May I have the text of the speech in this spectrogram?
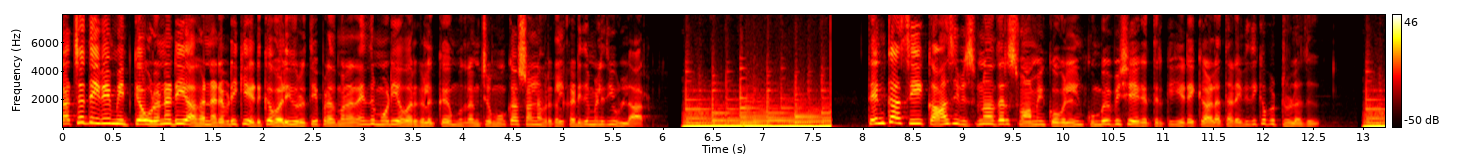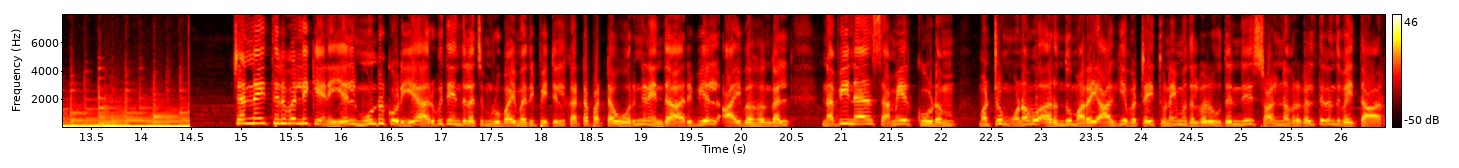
கச்சத்தீவை மீட்க உடனடியாக நடவடிக்கை எடுக்க வலியுறுத்தி பிரதமர் நரேந்திர மோடி அவர்களுக்கு முதலமைச்சர் மு ஸ்டாலின் அவர்கள் கடிதம் எழுதியுள்ளார். தென்காசி காசி விஸ்வநாதர் சுவாமி கோவிலின் கும்பாபிஷேகத்திற்கு இடைக்கால தடை விதிக்கப்பட்டுள்ளது. சென்னை திருவல்லிக்கேணியில் மூன்று கோடியே அறுபத்தைந்து லட்சம் ரூபாய் மதிப்பீட்டில் கட்டப்பட்ட ஒருங்கிணைந்த அறிவியல் ஆய்வகங்கள் நவீன சமையற்கூடம் மற்றும் உணவு அருந்தும் அறை ஆகியவற்றை துணை முதல்வர் உதயநிதி ஸ்டாலின் அவர்கள் திறந்து வைத்தார்.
